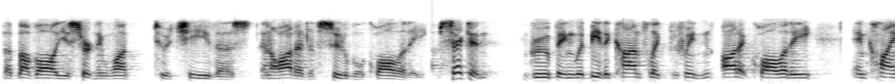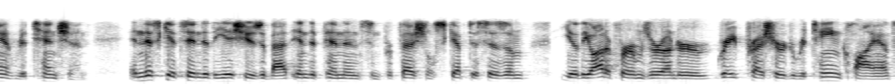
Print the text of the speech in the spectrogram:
Above all, you certainly want to achieve a, an audit of suitable quality. Second grouping would be the conflict between audit quality and client retention. And this gets into the issues about independence and professional skepticism. You know, the audit firms are under great pressure to retain clients,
